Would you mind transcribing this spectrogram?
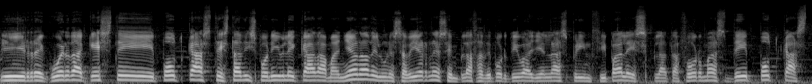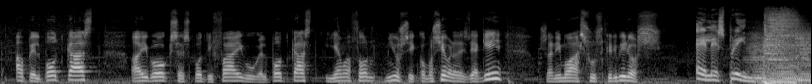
Y recuerda que este podcast está disponible cada mañana de lunes a viernes en Plaza Deportiva y en las principales plataformas de podcast, Apple Podcast, iBox, Spotify, Google Podcast y Amazon Music. Como siempre desde aquí, os animo a suscribiros. El sprint.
